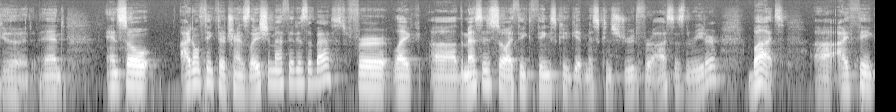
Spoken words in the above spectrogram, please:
good. And and so I don't think their translation method is the best for like uh, the message. So I think things could get misconstrued for us as the reader. But uh, I think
